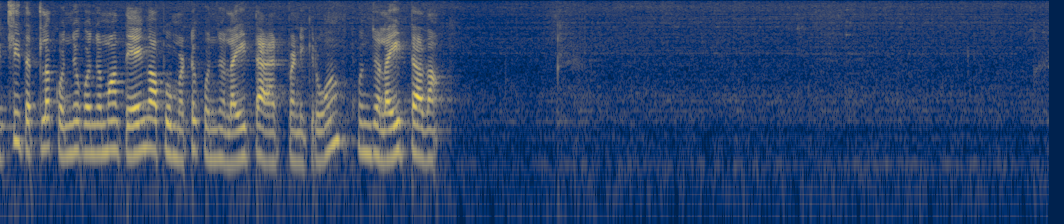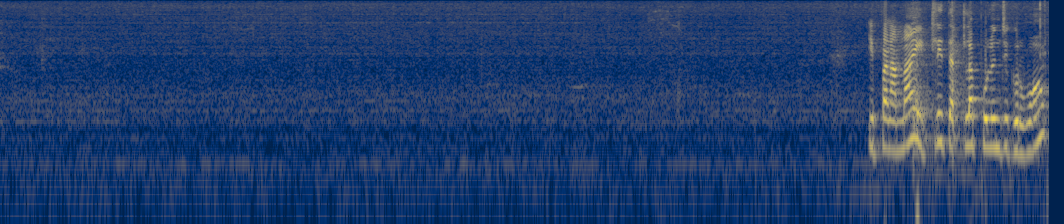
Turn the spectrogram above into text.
இட்லி தட்டில் கொஞ்சம் கொஞ்சமாக தேங்காய் பூ மட்டும் கொஞ்சம் லைட்டாக ஆட் பண்ணிக்கிறோம் கொஞ்சம் லைட்டாக தான். இப்போ நம்ம இட்லி தட்டில் புழிஞ்சுக்கிருவோம்.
